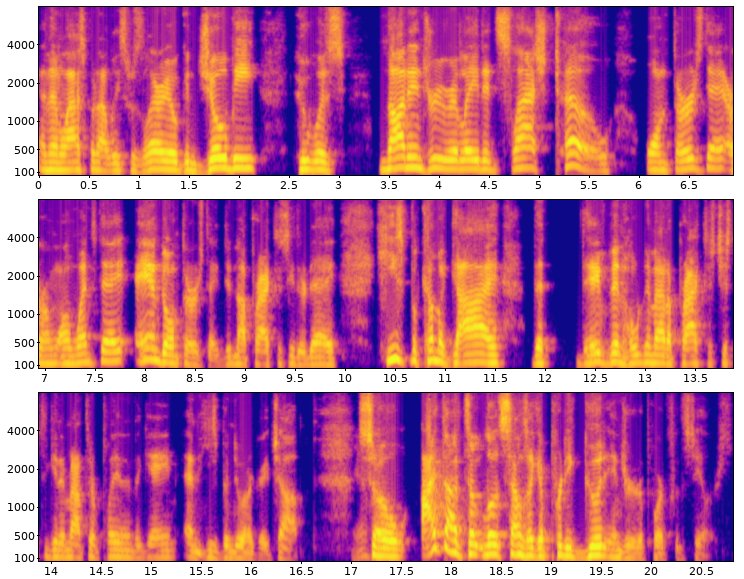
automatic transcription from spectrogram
And then last but not least was Larry Ogunjobi, who was not injury related slash toe on Thursday or on Wednesday and on Thursday. Did not practice either day. He's become a guy that they've been holding him out of practice just to get him out there playing in the game, and he's been doing a great job. Yeah. So I thought it sounds like a pretty good injury report for the Steelers.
